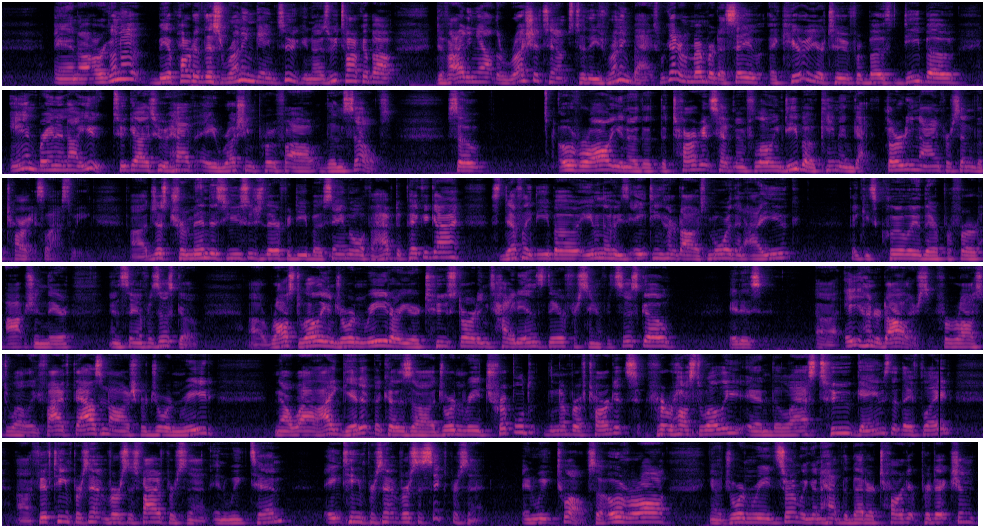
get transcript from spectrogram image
and are going to be a part of this running game too. You know, as we talk about dividing out the rush attempts to these running backs, we got to remember to save a carry or two for both Deebo and Brandon Aiyuk, two guys who have a rushing profile themselves. So overall, you know, the, the targets have been flowing. Deebo came in got 39% of the targets last week. Uh, just tremendous usage there for Deebo Samuel. If I have to pick a guy, it's definitely Deebo, even though he's $1,800 more than Aiyuk. I think he's clearly their preferred option there in San Francisco. Uh, Ross Dwelley and Jordan Reed are your two starting tight ends there for San Francisco. It is uh, $800 for Ross Dwelley, $5,000 for Jordan Reed. Now, while I get it because uh, Jordan Reed tripled the number of targets for Ross Dwelley in the last two games that they've played uh, 15% versus 5% in week 10, 18% versus 6% in week 12. So, overall, you know, Jordan Reed certainly going to have the better target prediction.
